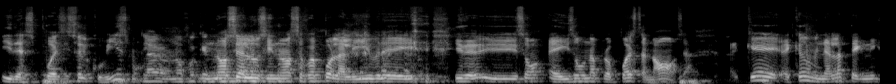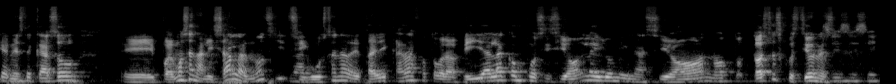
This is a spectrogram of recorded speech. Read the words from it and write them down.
y después hizo el cubismo. Claro, no fue que no, se alucinó, se fue por la libre y, hizo, e hizo una propuesta. No, o sea, hay que, hay que dominar la técnica. En este caso, eh, podemos analizarlas, ¿no? Si, gustan a detalle cada fotografía, la composición, la iluminación, ¿no? todas estas cuestiones sí, sí, sí.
